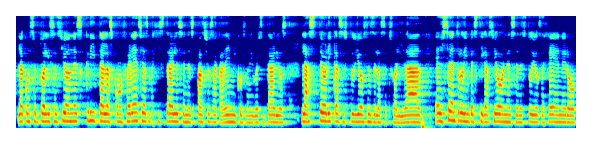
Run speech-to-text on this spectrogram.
la conceptualización escrita, las conferencias magistrales en espacios académicos universitarios, las teóricas estudiosas de la sexualidad, el centro de investigaciones en estudios de género,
